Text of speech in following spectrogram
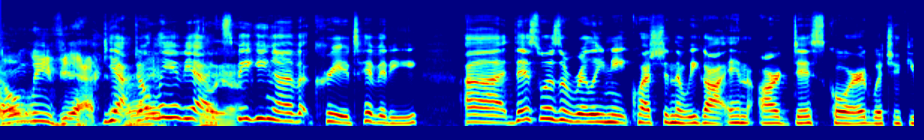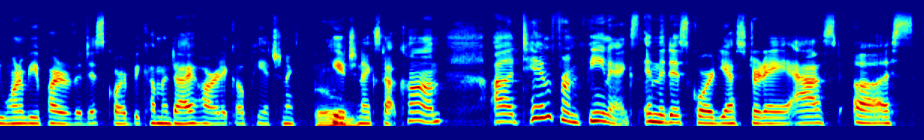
Don't leave yet. Yeah, all don't leave yet. Oh, yeah. Speaking of creativity, uh, this was a really neat question that we got in our Discord, which if you want to be a part of the Discord, become a diehard at go phnx, Boom. Uh, Tim from Phoenix in the Discord yesterday asked us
